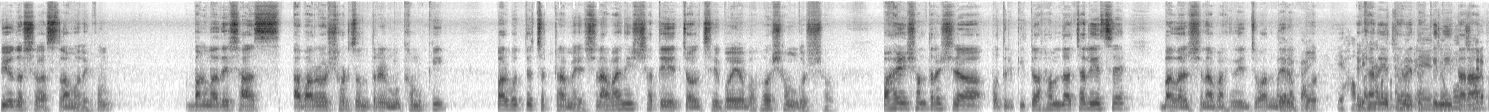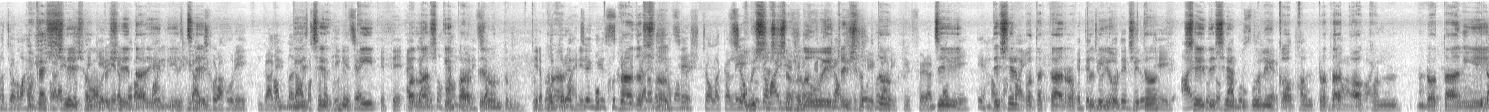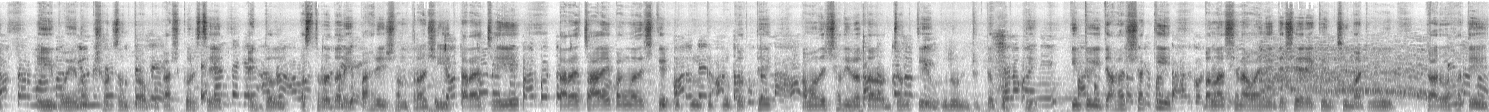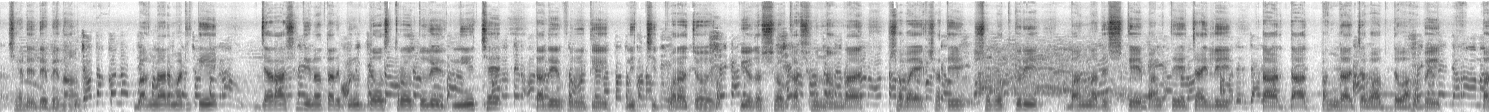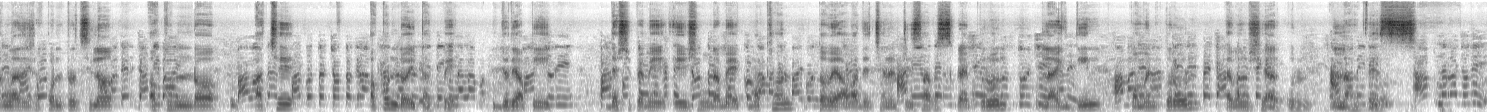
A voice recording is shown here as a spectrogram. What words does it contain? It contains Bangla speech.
প্রিয় দর্শক, আসসালামু আলাইকুম। বাংলাদেশ আজ আবারও ষড়যন্ত্রের মুখোমুখি। পার্বত্য চট্টগ্রামে সেনাবাহিনীর সাথে চলছে ভয়াবহ সংঘর্ষ। পাহাড়ি সন্ত্রাসীরা অতিরিক্ত হামলা চালিয়েছে। বাংলাদেশ সেনাবাহিনীর জওয়ানদের উপর। এখানে চালানোর থেমে থাকেনি তারা প্রকাশ্যে সমাবেশে দাঁড়িয়ে দিয়েছে দিয়েছে। হুমকি বাংলাদেশকে ভারতের অন্তর্ভুক্ত করা। হ্যাঁ, দর্শক, অবিশ্বাস্য হলেও এটাই সত্য যে দেশের পতাকা রক্ত দিয়ে অর্জিত সেই দেশের ভৌগোলিক অখণ্ডতা অখণ্ডতা নিয়ে এই ভয়ানক ষড়যন্ত্র প্রকাশ করেছে একদল অস্ত্রধারী পাহাড়ি সন্ত্রাসী। তারা চেয়ে, তারা চায় বাংলাদেশকে টুকরো টুকরো করতে, আমাদের স্বাধীনতার অর্জনকে গুলুণ্ঠিত করতে। কিন্তু ইতিহাস সাক্ষী, বাংলাদেশ সেনাবাহিনী দেশের এক ইঞ্চি মাটিও কারও হাতে ছেড়ে দেবে না। বাংলার মাটিতে যারা স্বাধীনতার বিরুদ্ধে অস্ত্র তুলে নিয়েছে তাদের প্রতি নিশ্চিত পরাজয় প্রিয় দর্শক, আসুন আমরা সবাই একসাথে শপথ করি, বাংলাদেশকে ভাঙতে চাইলে তার দাঁত ভাঙ্গা জবাব দেওয়া হবে। বাংলাদেশ অখণ্ড ছিল, অখণ্ড আছে, অখণ্ডই থাকবে। যদি আপনি দেশপ্রেমী এই সংগ্রামে একমত হন, তবে আমাদের চ্যানেলটি সাবস্ক্রাইব করুন, লাইক দিন, কমেন্ট করুন। এবং শেয়ার করুন। আল্লাহ হাফেজ। আপনারা যদি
